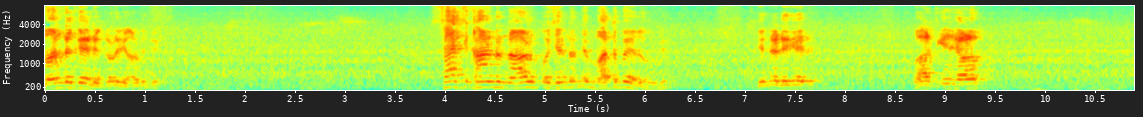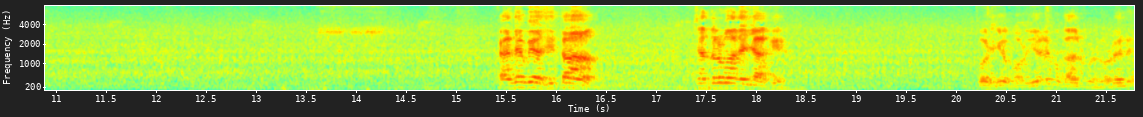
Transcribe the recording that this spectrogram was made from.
ਮੰਨ ਕੇ ਨਿਕਲ ਜਾਣਗੇ। ਸੱਚਖੰਡ ਨਾਲ ਕੁਛ ਇਹਨਾਂ ਦੇ ਮਤਭੇਦ ਹੋ ਗਏ। ਜਿੰਨੇ ਡਿਗੇ ਭਾਰਤੀਆਂ ਨਾਲ ਕਹਿੰਦੇ ਵੀ ਅਸੀਂ ਤਾਂ ਚੰਦਰਮਾ ਤੇ ਜਾ ਕੇ ਕੋਠੀਆਂ ਪਾਉਣੀਆਂ ਨੇ ਮਕਾਨ ਬਣਾਉਣੇ ਨੇ।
